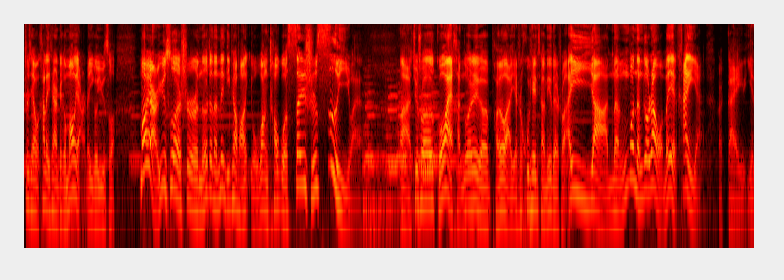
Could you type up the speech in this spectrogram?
之前我看了一下这个猫眼的一个预测，猫眼预测是哪吒的内地票房有望超过三十四亿元。啊，据说国外很多这个朋友啊，也是呼天抢地的说：“哎呀，能不能够让我们也看一眼？”该也，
